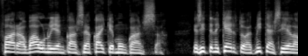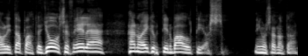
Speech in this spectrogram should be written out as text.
Faaraan vaunujen kanssa ja kaiken mun kanssa. Ja sitten ne kertoivat, mitä siellä oli tapahtunut. Joosef elää, hän on Egyptin valtias, niin kuin sanotaan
